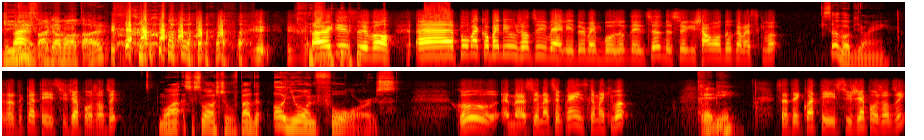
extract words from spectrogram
L'ai Ouais. dit sans commentaire. Ah, ok, c'est bon. Euh, pour m'accompagner aujourd'hui, ben, les deux mêmes beaux que d'habitude. Monsieur Richard Rondeau, comment est-ce qu'il va? Ça va bien. C'est quoi tes sujets pour aujourd'hui? Moi, ce soir, je vous parle de Onion Force. Cool. Euh, Monsieur Mathieu Prince, comment il va? Très bien. C'était quoi tes sujets pour aujourd'hui?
